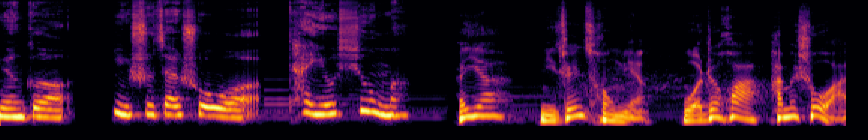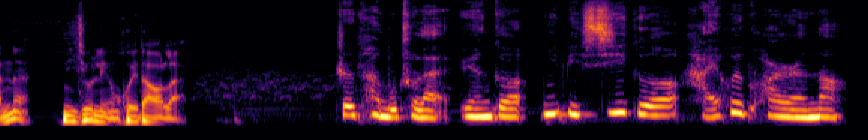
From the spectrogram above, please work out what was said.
元哥，你是在说我太优秀吗？哎呀，你真聪明，我这话还没说完呢，你就领会到了。真看不出来，元哥，你比西哥还会夸人呢。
